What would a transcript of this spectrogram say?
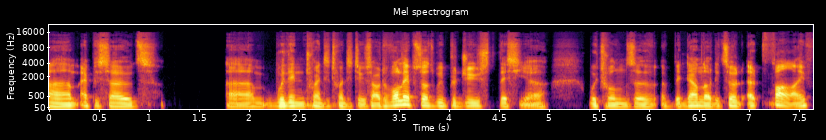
um, episodes um, within 2022. So out of all the episodes we produced this year, which ones have, have been downloaded? So at five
